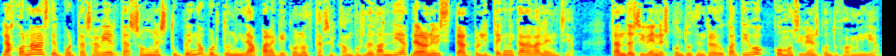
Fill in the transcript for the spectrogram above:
Las jornadas de puertas abiertas son una estupenda oportunidad para que conozcas el campus de Gandía de la Universidad Politécnica de Valencia, tanto si vienes con tu centro educativo como si vienes con tu familia.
